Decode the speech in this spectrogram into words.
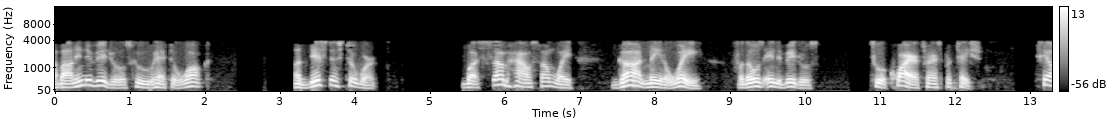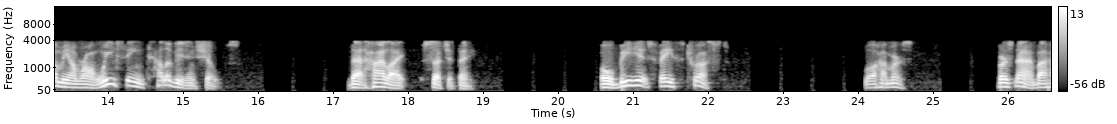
about individuals who had to walk a distance to work, but somehow, some way, God made a way for those individuals to acquire transportation. Tell me I'm wrong. We've seen television shows that highlight such a thing. Obedience, faith, trust. Lord have mercy. Verse 9, by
